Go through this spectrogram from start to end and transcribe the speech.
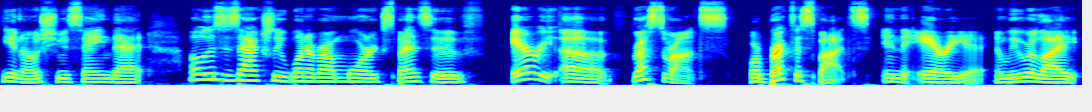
you know, she was saying that, oh, this is actually one of our more expensive area uh, restaurants or breakfast spots in the area, and we were like,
